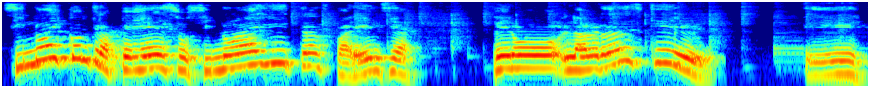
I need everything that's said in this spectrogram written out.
Si no hay contrapeso, si no hay transparencia, pero la verdad es que eh,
